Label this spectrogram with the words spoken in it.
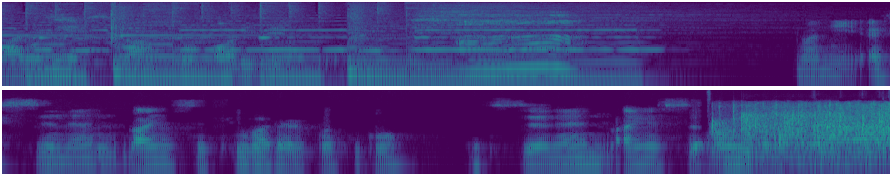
마이너스 네. x가 또 어리 돼야 돼요. 아, 그러면 이 x는 마이너스 q가 될 것이고 x는 마이너스 어리 될 거예요.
